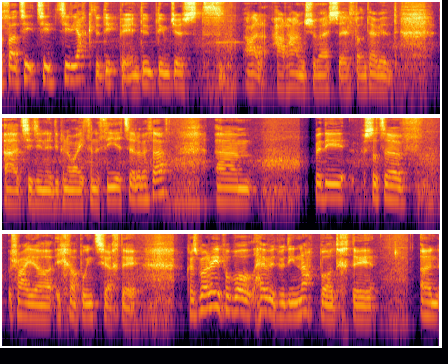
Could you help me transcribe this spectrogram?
Fatha, ti, ti, ti di actio dipyn, dim, dim just ar, ar hans y fesyll, ond hefyd uh, ti di wneud dipyn o waith yn y theatr o bethau. Um, be di sort of rhai o uchaf bwyntiau chdi. Cos mae rei pobl hefyd wedi nabod chdi yn,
